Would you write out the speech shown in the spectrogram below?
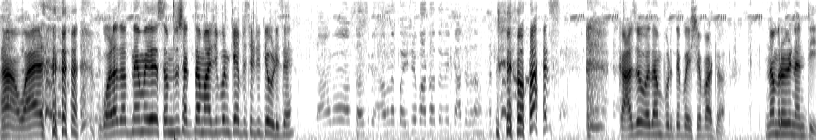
हा वाया. गोळा जात नाही म्हणजे समजू शकता माझी पण कॅपॅसिटी तेवढीच आहे. पैसे पाठवा तुम्ही काजू बदाम काजू बदाम पुरते पैसे पाठवा. नम्र विनंती.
